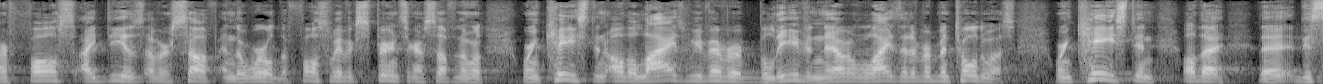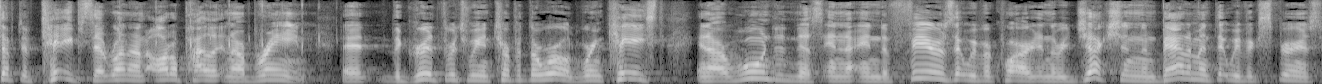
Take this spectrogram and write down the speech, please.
our false ideas of ourselves and the world, the false way of experiencing ourselves in the world. We're encased in all the lies we've ever believed and all the lies that have ever been told to us. We're encased in all the, the deceptive tapes that run on autopilot in our brain, that, the grid through which we interpret the world. We're encased in our woundedness and, and the fears that we've acquired, in the rejection and abandonment that we've experienced.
